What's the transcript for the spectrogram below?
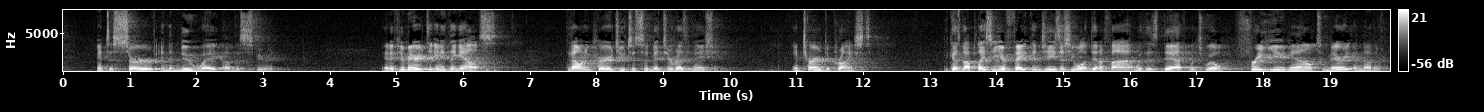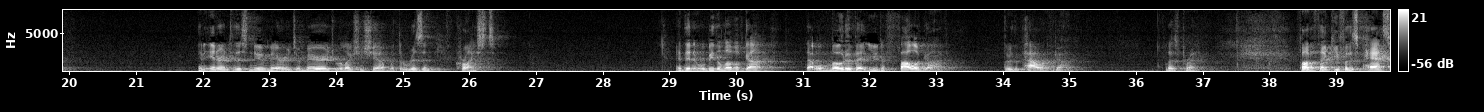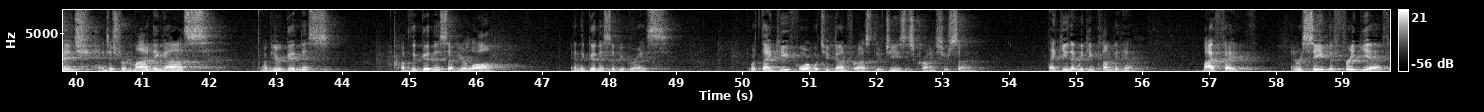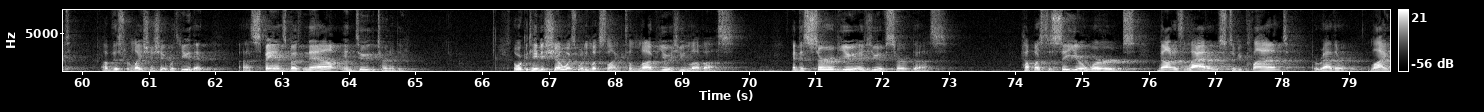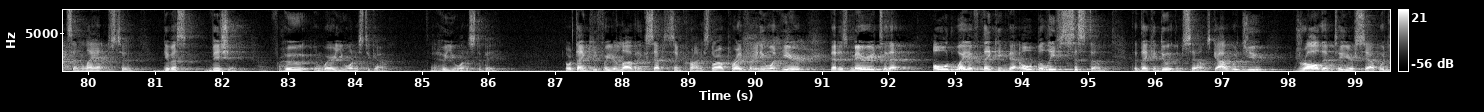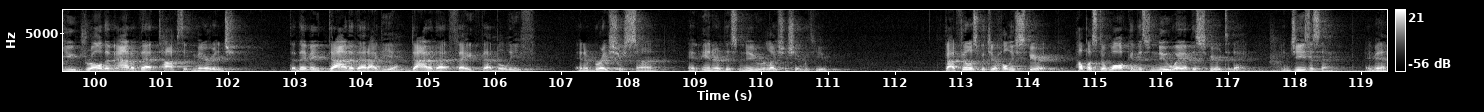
and to serve in the new way of the Spirit. And if you're married to anything else, then I want to encourage you to submit your resignation and turn to Christ. Because by placing your faith in Jesus, you will identify with his death, which will free you now to marry another and enter into this new marriage, a marriage relationship with the risen Christ. And then it will be the love of God that will motivate you to follow God through the power of God. Let's pray. Father, thank you for this passage and just reminding us of your goodness, of the goodness of your law, and the goodness of your grace. Lord, thank you for what you've done for us through Jesus Christ, your Son. Thank you that we can come to him by faith and receive the free gift of this relationship with you that uh, spans both now into eternity. Lord, continue to show us what it looks like to love you as you love us and to serve you as you have served us. Help us to see your words not as ladders to be climbed, but rather lights and lamps to give us vision for who and where you want us to go and who you want us to be. Lord, thank you for your love and acceptance in Christ. Lord, I pray for anyone here that is married to that old way of thinking, that old belief system that they can do it themselves. God, would you draw them to yourself? Would you draw them out of that toxic marriage that they may die to that idea, die to that faith, that belief, and embrace your Son and enter this new relationship with you? God, fill us with your Holy Spirit. Help us to walk in this new way of the Spirit today. In Jesus' name, amen.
